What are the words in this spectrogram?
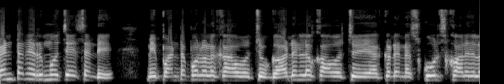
వెంటనే రిమూవ్ చేసండి మీ పంట పొలాలు కావచ్చు గార్డెన్లో కావచ్చు ఎక్కడైనా స్కూల్స్ కాలేజీలో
